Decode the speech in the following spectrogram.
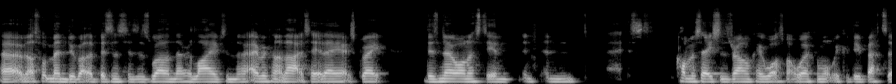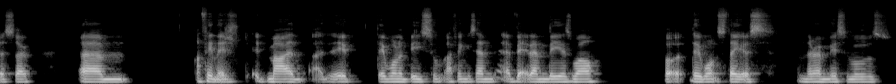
Um, that's what men do about their businesses as well and their lives and their, everything like that. I say, yeah, it's great. There's no honesty and, and, and conversations around okay, what's not working, what we could do better. So um, I think they just admire uh, they they want to be some. I think it's a bit of envy as well, but they want status and they're envious of others.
